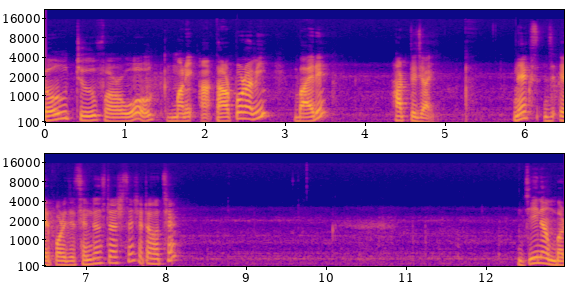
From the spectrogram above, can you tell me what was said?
go to for work মানে তারপর আমি বাইরে হাঁটতে যাই। নেক্সট এরপরে যে সেন্টেন্সটা আসছে, সেটা হচ্ছে জি নাম্বার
